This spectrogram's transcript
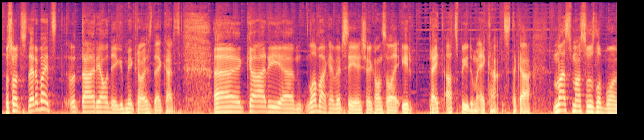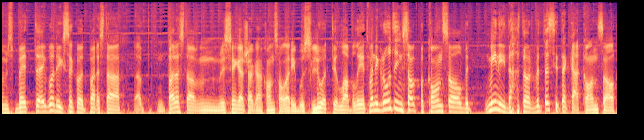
Pusotrs terabaits, tā ir jaudīga micro SD karte. Uh, kā arī uh, labākā versija šai konsolē ir pret atspīduma ekrāns. Tā kā mazs, mazs uzlabojums, bet, uh, godīgi sakot, parastā, parastā visvienkāršākā konsole arī būs ļoti laba lieta. Man ir grūti viņu saukt par konsoli, bet mini-datoru, bet tas ir tā kā konsole.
